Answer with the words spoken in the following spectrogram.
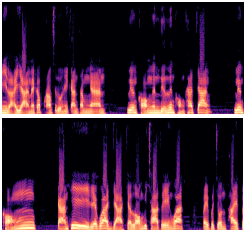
มีหลายอย่างนะครับความสะดวกในการทำงานเรื่องของเงินเดือนเรื่องของค่าจ้าง เรื่องของการที่เรียกว่าอยากจะลองวิชาตัวเองว่าไปประจนภัยไป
